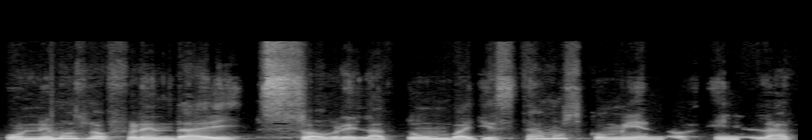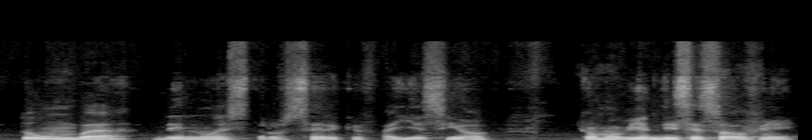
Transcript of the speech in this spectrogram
ponemos la ofrenda ahí sobre la tumba y estamos comiendo en la tumba de nuestro ser que falleció. Como bien dice Sofi,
